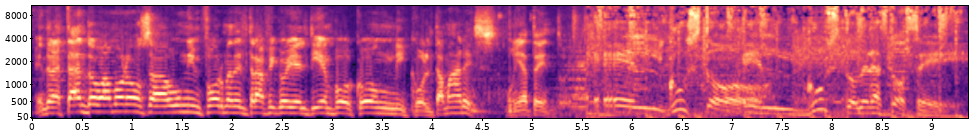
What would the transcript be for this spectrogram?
Mientras tanto, vámonos a un informe del tráfico y el tiempo con Nicole Tamares. Muy atento. El gusto, el gusto de las 12.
